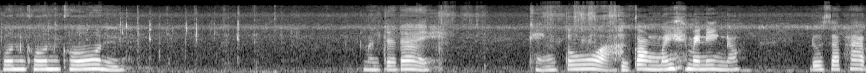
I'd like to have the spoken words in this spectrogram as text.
คนคนคนมันจะได้แข็งตัวถือกล้องไม่ไม่นิ่งเนาะดูสภาพ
